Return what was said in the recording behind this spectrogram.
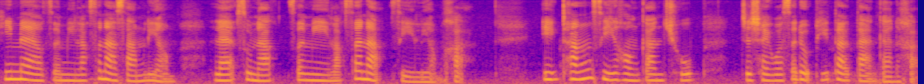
ที่แมวจะมีลักษณะสามเหลี่ยม และสุนัขจะมีลักษณะสี่เหลี่ยมค่ะ อีกทั้งสีของการชุบ จะใช้วัสดุที่แตกต่างกันค่ะ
